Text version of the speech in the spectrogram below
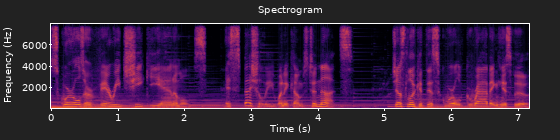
Squirrels are very cheeky animals, especially when it comes to nuts. Just look at this squirrel grabbing his food.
